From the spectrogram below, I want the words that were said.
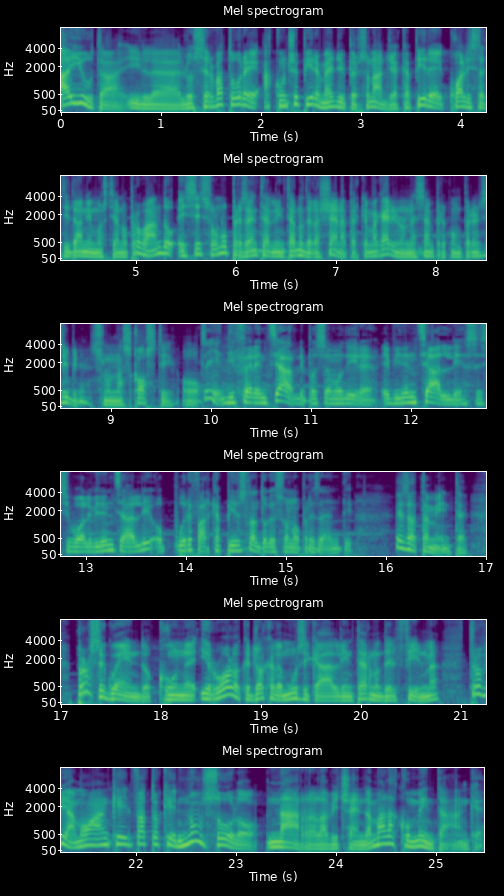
aiuta il, l'osservatore a concepire meglio i personaggi, a capire quali stati d'animo stiano provando e se sono presenti all'interno della scena, perché magari non è sempre comprensibile, sono nascosti o... Sì, differenziarli possiamo dire, evidenziarli se si vuole evidenziarli, oppure far capire soltanto che sono presenti. Esattamente. Proseguendo con il ruolo che gioca la musica all'interno del film, troviamo anche il fatto che non solo narra la vicenda, ma la commenta anche.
